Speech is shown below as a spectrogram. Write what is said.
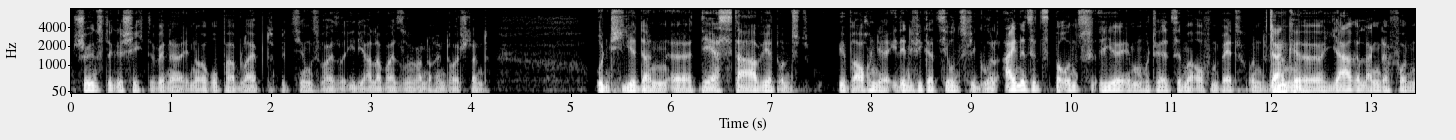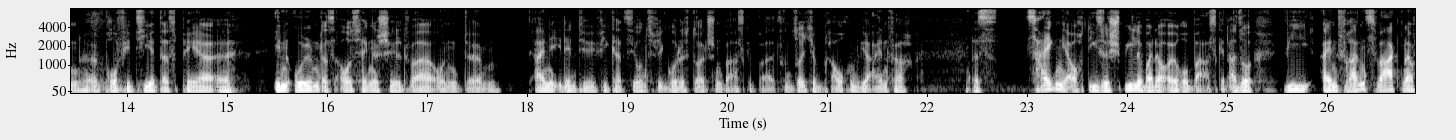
schönste Geschichte, wenn er in Europa bleibt, beziehungsweise idealerweise sogar noch in Deutschland. Und hier dann äh, der Star wird und wir brauchen ja Identifikationsfiguren. Eine sitzt bei uns hier im Hotelzimmer auf dem Bett und Danke. haben äh, jahrelang davon äh, profitiert, dass Per äh, in Ulm das Aushängeschild war und ähm, eine Identifikationsfigur des deutschen Basketballs. Und solche brauchen wir einfach. Das zeigen ja auch diese Spiele bei der Eurobasket. Also wie ein Franz Wagner,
